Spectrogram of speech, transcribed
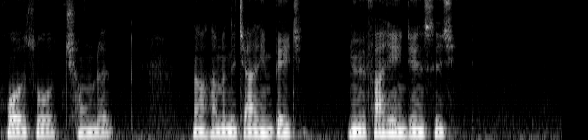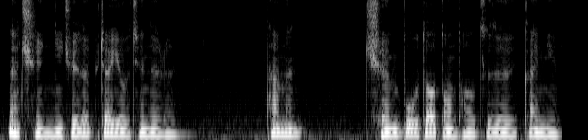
或者说穷人，然后他们的家庭背景，你会发现一件事情：那群你觉得比较有钱的人，他们。全部都懂投资的概念，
